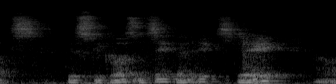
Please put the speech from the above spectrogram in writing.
else. This because in St. Benedict's day, uh,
